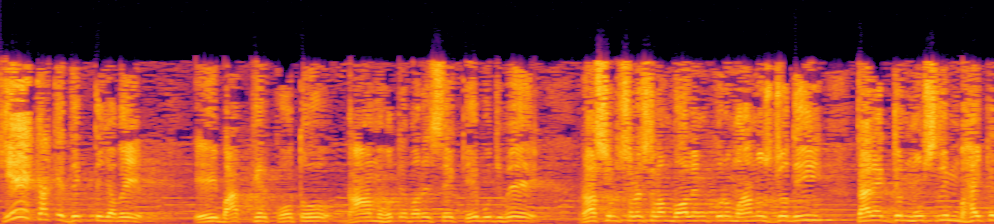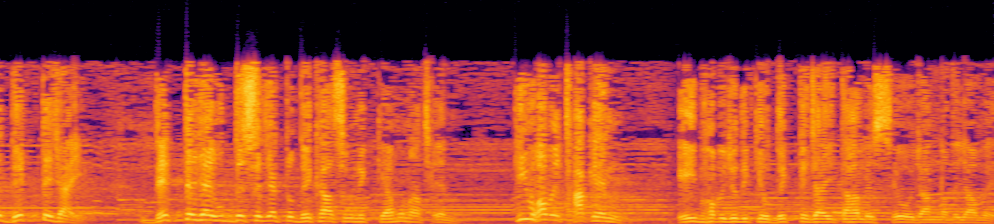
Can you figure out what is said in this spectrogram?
কে কাকে দেখতে যাবে? এই বাক্যের কত দাম হতে পারে সে কে বুঝবে? রাসুল সাল্লাম বলেন, কোন মানুষ যদি তার একজন মুসলিম ভাইকে দেখতে যায় দেখতে যায় উদ্দেশ্যে যে একটু দেখা আছে উনি কেমন আছেন, কীভাবে থাকেন, এইভাবে যদি কেউ দেখতে যায় তাহলে সেও জান্নাতে যাবে।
